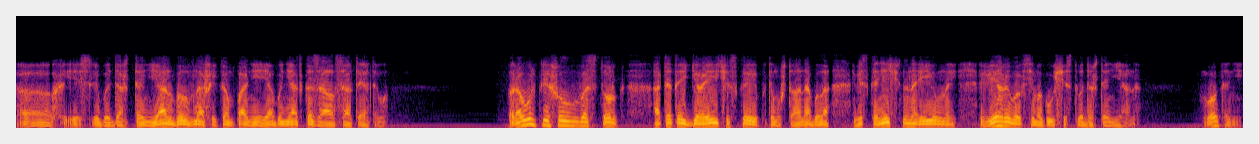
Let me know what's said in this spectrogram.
Ах, если бы Д'Артаньян был в нашей компании, я бы не отказался от этого. Рауль пришел в восторг от этой героической, потому что она была бесконечно наивной, веры во всемогущество Д'Артаньяна. Вот они,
